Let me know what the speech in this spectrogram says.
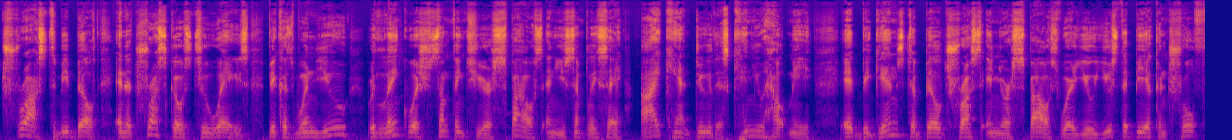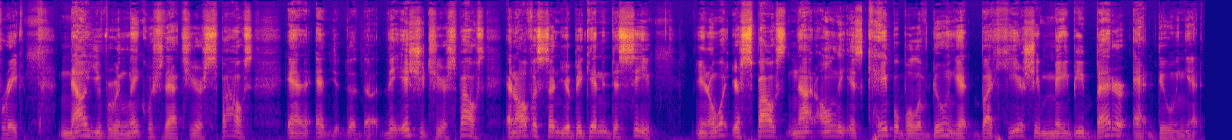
trust to be built, and the trust goes two ways because when you relinquish something to your spouse and you simply say, I can't do this, can you help me? It begins to build trust in your spouse where you used to be a control freak. Now you've relinquished that to your spouse and, and the, the, the issue to your spouse, and all of a sudden you're beginning to see you know what? Your spouse not only is capable of doing it, but he or she may be better at doing it.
